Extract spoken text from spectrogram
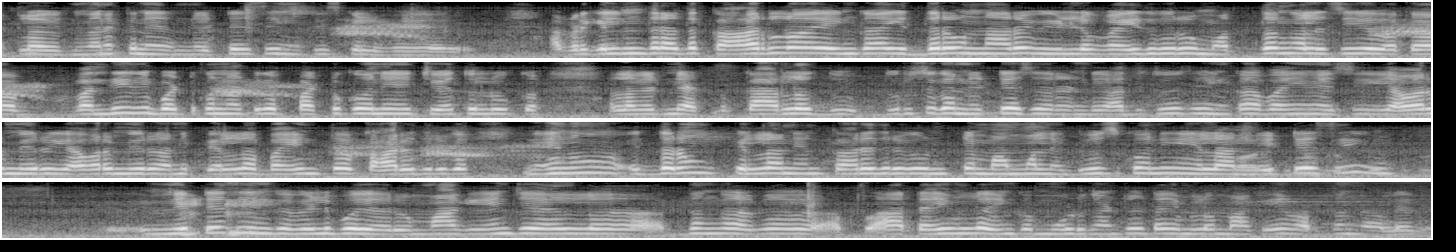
ఇట్లా వెనక్కి నెట్టేసి ఇంక తీసుకెళ్ళిపోయారు. అక్కడికి వెళ్ళిన తర్వాత కారులో ఇంకా ఇద్దరు ఉన్నారు. వీళ్ళు ఒక ఐదుగురు మొత్తం కలిసి ఒక బందీని పట్టుకున్నట్టుగా పట్టుకొని చేతులు అలాగే కారులో దు దురుసుగా నెట్టేశారండి. అది చూసి ఇంకా భయం వేసి ఎవరు మీరు? ఎవరు మీరు? అని పిల్ల భయంతో కారు ఎదురుగా నేను ఇద్దరం పిల్ల నేను కారు ఎదురుగా ఉంటే మమ్మల్ని దూసుకొని ఇలా నెట్టేసి నెట్టేసి ఇంకా వెళ్ళిపోయారు. మాకేం చేయాలో అర్థం కాక ఆ టైంలో ఇంకా మూడు గంటల టైంలో మాకేం అర్థం కాలేదు.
